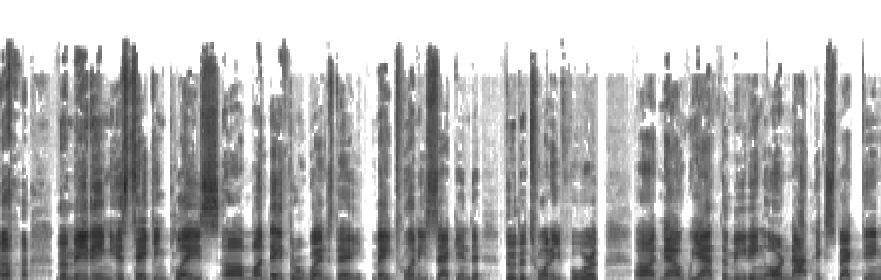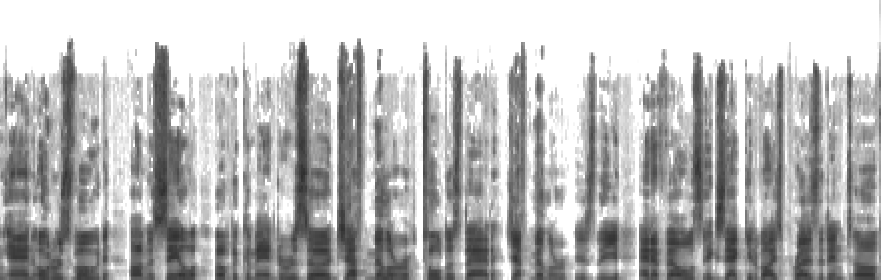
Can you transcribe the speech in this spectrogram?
the meeting is taking place uh, Monday through Wednesday, May 22nd through the 24th. Uh, now, we at the meeting are not expecting an owner's vote on the sale of the Commanders. Uh, Jeff Miller told us that. Jeff Miller is the NFL's Executive Vice President of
